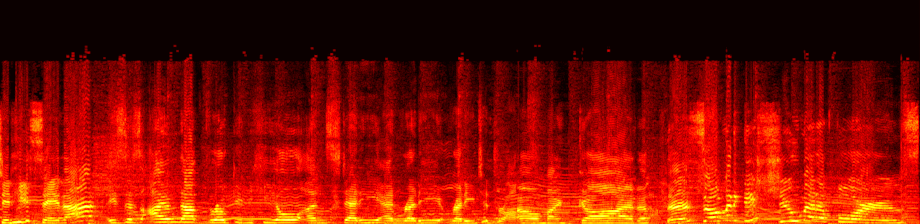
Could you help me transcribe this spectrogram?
did he say that? He says, I am that broken heel, unsteady and ready, ready to drop. Oh my god. There's so many shoe metaphors.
